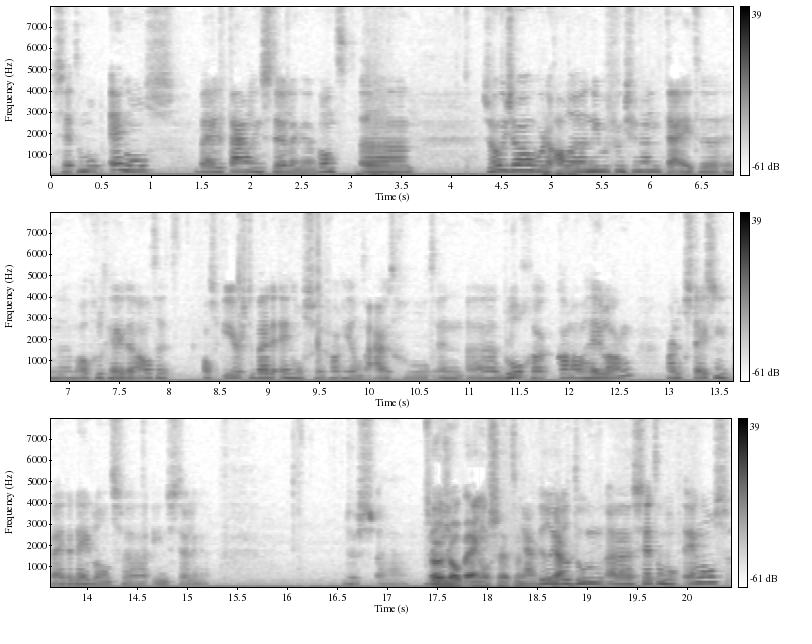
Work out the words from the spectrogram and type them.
zet hem op Engels bij de taalinstellingen. Want eh, sowieso worden alle nieuwe functionaliteiten en eh, mogelijkheden altijd als eerste bij de Engelse variant uitgerold. En eh, bloggen kan al heel lang, maar nog steeds niet bij de Nederlandse instellingen. Dus eh, Sowieso op Engels zetten. ja, wil je dat doen, eh, zet hem op Engels.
